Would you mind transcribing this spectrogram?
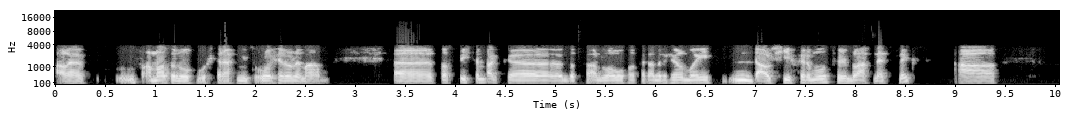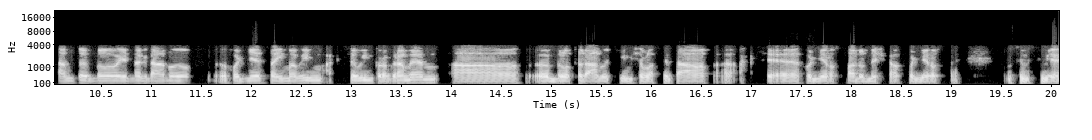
ale v Amazonu už teda nic uloženo nemám. Uh, to spíš jsem pak uh, docela dlouho teda držel moji další firmu, což byla Netflix a tam to bylo jednak dáno hodně zajímavým akciovým programem a uh, bylo to dáno tím, že vlastně ta akcie hodně rostla do dneška, hodně roste. To si myslím, že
